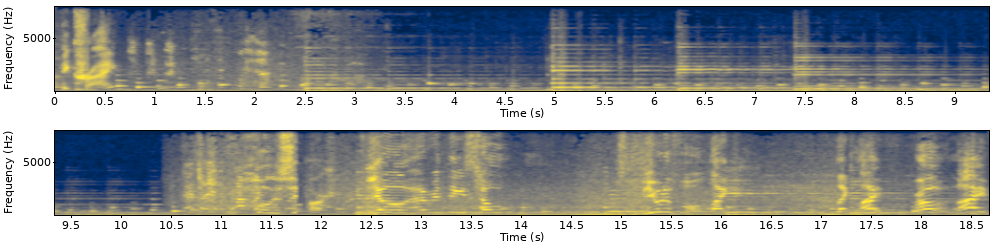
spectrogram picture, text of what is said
Are you crying? Holy shit, Mark. Yo, everything's so beautiful. Like, like life, bro. Life.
